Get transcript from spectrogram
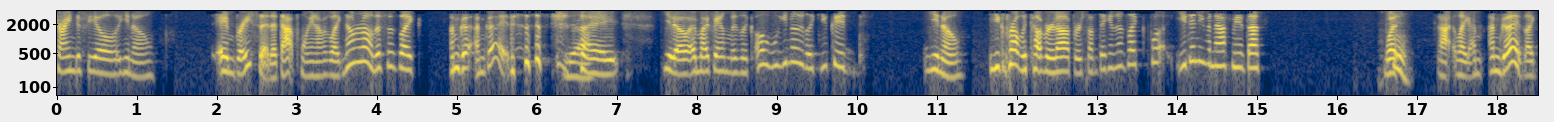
trying to feel you know embrace it at that point i was like no no no this is like i'm good i'm good Yeah. like you know and my family was like oh well you know like you could you know you could probably cover it up or something and I was like well you didn't even ask me if that's what Hmm. I, like I'm I'm good. Like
